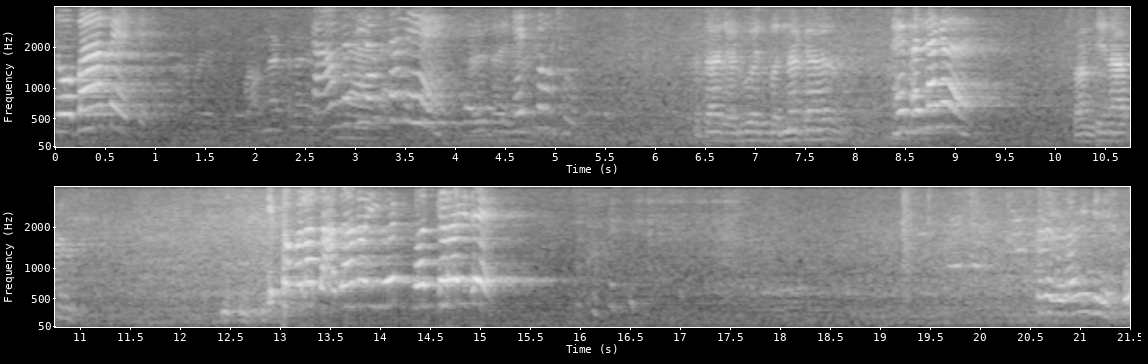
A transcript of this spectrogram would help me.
શોભા આપે છે. કામ નથી આપતા ને એ જ કહું છું. છતાં રડવું બંધ ના કરે એ ભલા કરે શાંતિ ના આપે ને. તો પેલા દાદા નો ઇવેન્ટ બંધ કરાવી દે. મને રડાવી બી બહુ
